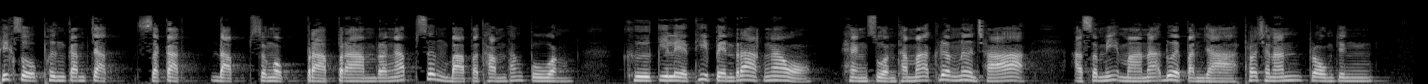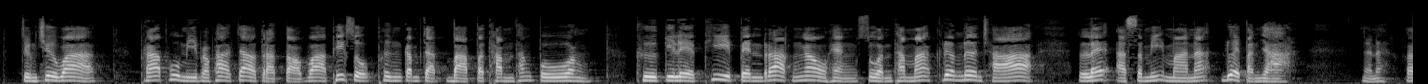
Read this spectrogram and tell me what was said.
ภิกษุพึงกำจัดสกัด ดับสงบปราบปรามระงับ ซึ่งบาปธรรมทั้งปวง คือกิเลสที่เป็นรากเง่า แห่งส่วนธรรมะเครื่องเนิ่นช้า อัศมิมานะด้วยปัญญา เพราะฉะนั้นพระองค์จึงจึงชื่อว่าพระผู้มีพระภาคเจ้าตรัสตอบว่าภิกษุพึงกำจัดบาปประธรรมทั้งปวง คือกิเลสที่เป็นรากเง่าแห่งส่วนธรรมะเครื่องเนิ่นช้า และอัศมิมานะด้วยปัญญาเนี่ยนะก็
